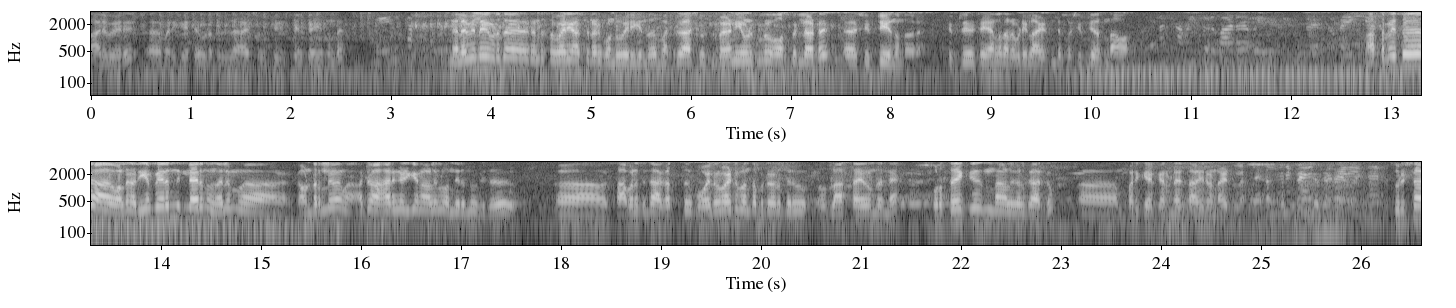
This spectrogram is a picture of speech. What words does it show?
നാല് പേര് പരിക്കേറ്റ് ഇവിടുത്തെ വിവിധ ആശുപത്രി ചികിത്സയിൽ കഴിയുന്നുണ്ട്. നിലവിൽ ഇവിടുത്തെ രണ്ട് സ്വകാര്യ ആശുപത്രിയാണ് കൊണ്ടുപോയിരിക്കുന്നത്. മറ്റൊരു ആശുപത്രി ബേണി യൂണിറ്റിലുള്ള ഹോസ്പിറ്റലായിട്ട് ഷിഫ്റ്റ് ചെയ്യുന്നുണ്ട് അവരെ. ഷിഫ്റ്റ് ചെയ്യാനുള്ള നടപടികളായിട്ടുണ്ട്. ഇപ്പോൾ ഷിഫ്റ്റ് ചെയ്തിട്ടുണ്ടാവാം. ആ സമയത്ത് വളരെയധികം പേരൊന്നും ഇല്ലായിരുന്നു. എന്നാലും കൗണ്ടറിൽ മറ്റു ആഹാരം കഴിക്കാൻ ആളുകൾ വന്നിരുന്നു. ഇത് ആ, സ്ഥാപനത്തിന്റെ അകത്ത് ബോയിലറുമായിട്ട് ബന്ധപ്പെട്ടിടത്തൊരു ബ്ലാസ്റ്റ് ആയതുകൊണ്ട് തന്നെ പുറത്തേക്ക് നിന്ന ആളുകൾക്കാർക്കും പരിക്കേൽക്കേണ്ട സാഹചര്യം ഉണ്ടായിട്ടില്ല? സുരക്ഷാ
